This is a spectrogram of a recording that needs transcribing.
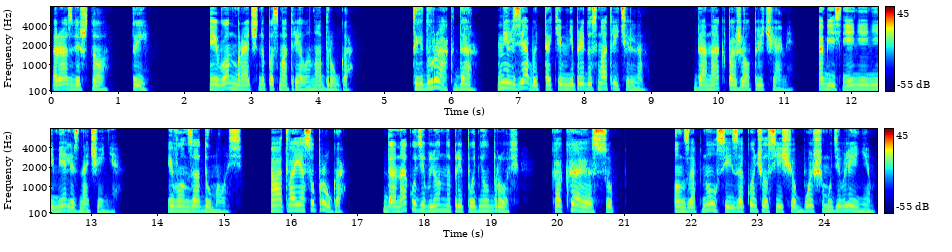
«Разве что ты». Ивон мрачно посмотрела на друга. «Ты дурак, Дан. Нельзя быть таким непредусмотрительным». Данак пожал плечами. Объяснения не имели значения. Ивон задумалась. «А твоя супруга?» Данак удивленно приподнял бровь. «Какая суп...» Он запнулся и закончил с еще большим удивлением.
